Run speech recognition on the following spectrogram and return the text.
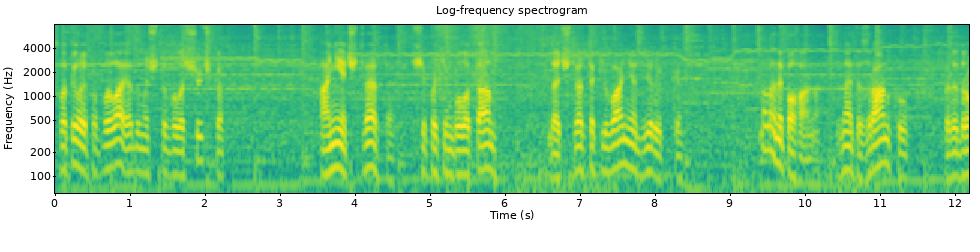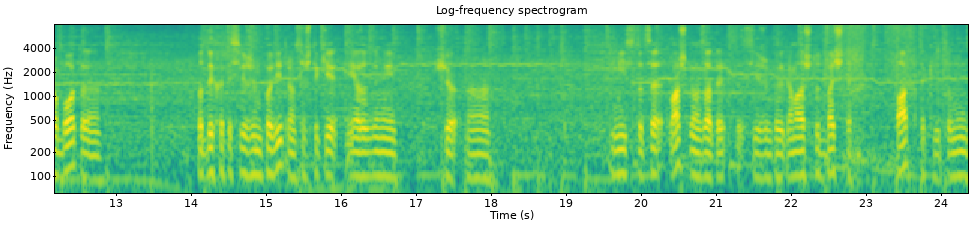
схватила і поплила, я думаю, що це була щучка. А ні, четверта. Ще потім було там. Да, четверте клювання, дві рибки. Але непогано. Знаєте, зранку, перед роботою, подихати свіжим повітрям, все ж таки я розумію, що е, місто це важко назвати свіжим повітрям, але ж тут, бачите, парк такий, тому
